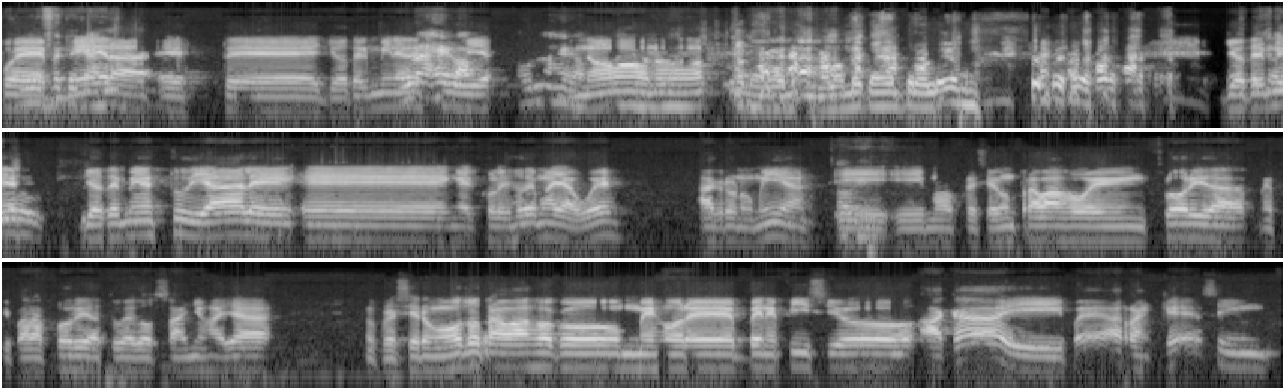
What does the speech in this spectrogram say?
Pues mira, este, yo terminé de Una estudiar. una jeva. No, no, No, no, no lo metas en problemas. Yo terminé, yo terminé de estudiar en, en el colegio de Mayagüez, agronomía, y- y, me ofrecieron un trabajo en Florida. Me fui para Florida, estuve dos años allá. Me ofrecieron otro trabajo con mejores beneficios acá y pues arranqué sin,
